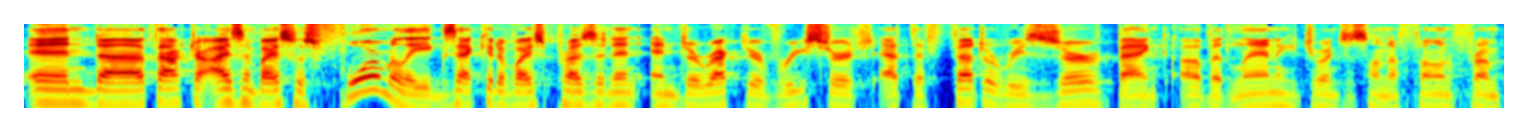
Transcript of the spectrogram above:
And uh, Dr. Eisenbeis was formerly executive vice president and director of research at the Federal Reserve Bank of Atlanta. He joins us on the phone from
